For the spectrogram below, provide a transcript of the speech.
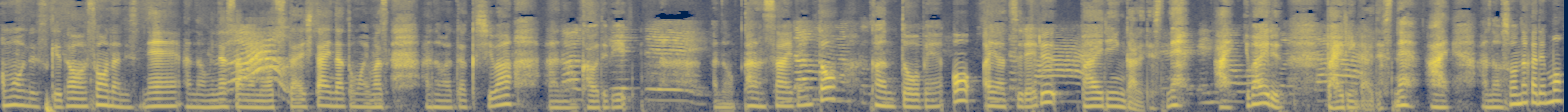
思うんですけどそうなんですね。あの皆様にお伝えしたいなと思います。あの私はあの顔デビあの関西弁と関東弁を操れるバイリンガルですね。はい。いわゆるバイリンガルですね。はい。あのその中でも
